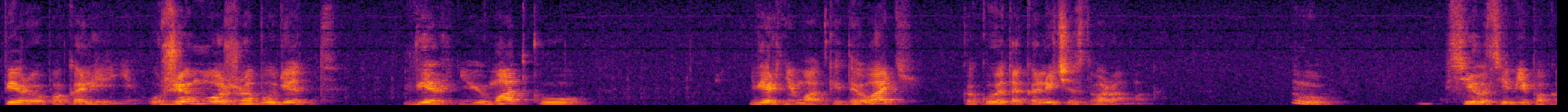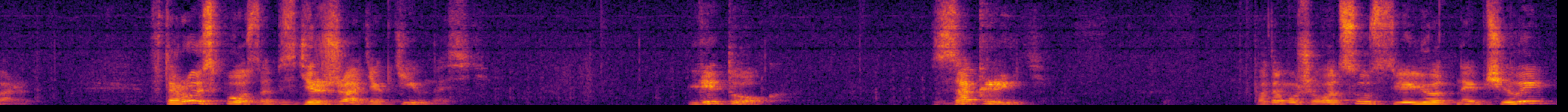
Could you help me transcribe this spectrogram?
первого поколения, уже можно будет верхнюю матку, верхней матке давать какое-то количество рамок. Ну, сила семьи покажет. Второй способ сдержать активность. Литок. Закрыть. Потому что в отсутствии летной пчелы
